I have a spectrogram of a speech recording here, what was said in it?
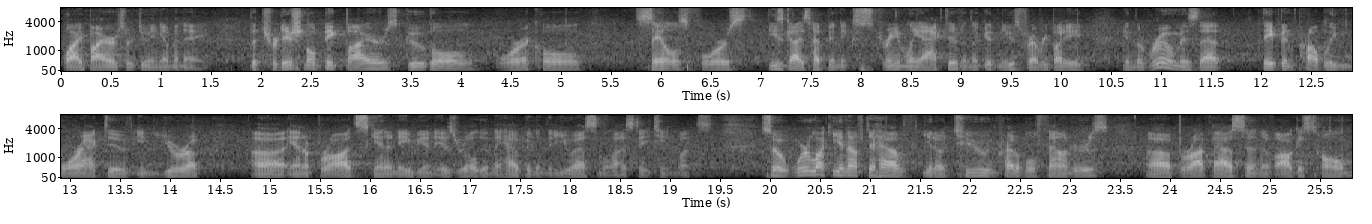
why buyers are doing M&A. The traditional big buyers, Google, Oracle, Salesforce, these guys have been extremely active and the good news for everybody in the room is that they've been probably more active in Europe uh, and abroad, Scandinavia and Israel, than they have been in the US in the last 18 months. So we're lucky enough to have you know two incredible founders, uh, Bharat of August Home,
